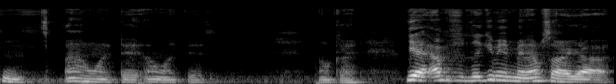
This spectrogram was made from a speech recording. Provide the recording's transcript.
Hmm. I don't like that. I don't like this. Okay. Yeah, I'm give me a minute. I'm sorry, y'all.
